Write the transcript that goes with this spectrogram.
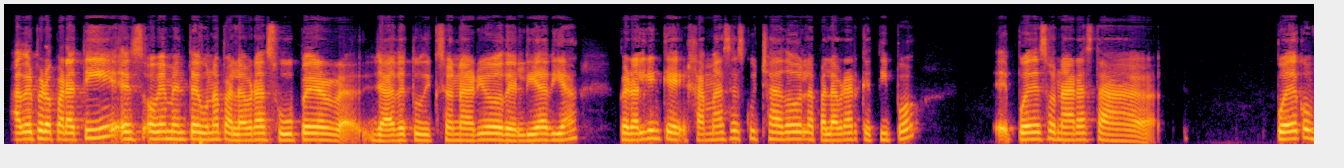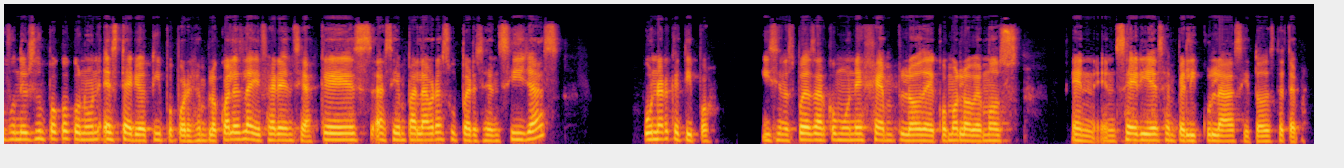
A ver, pero para ti es obviamente una palabra súper ya de tu diccionario del día a día, pero alguien que jamás ha escuchado la palabra arquetipo eh, puede sonar hasta puede confundirse un poco con un estereotipo, por ejemplo. ¿Cuál es la diferencia? ¿Qué es, así en palabras súper sencillas, un arquetipo? Y si nos puedes dar como un ejemplo de cómo lo vemos en, series, en películas y todo este tema.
